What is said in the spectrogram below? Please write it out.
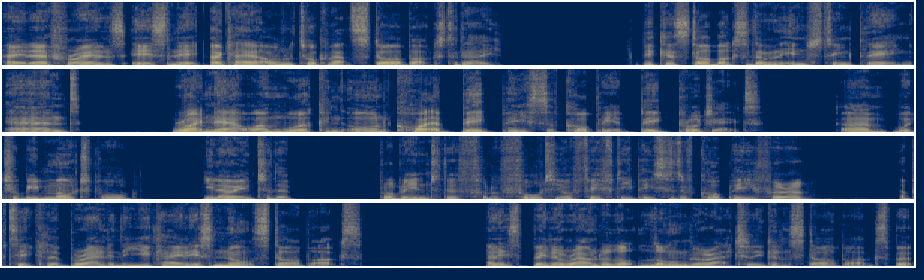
Hey there, friends. It's Nick. Okay, I want to talk about Starbucks today because Starbucks has done an interesting thing. And right now, I'm working on quite a big piece of copy, a big project, um, which will be multiple, you know, into the probably into the sort of 40 or 50 pieces of copy for a, a particular brand in the UK. And it's not Starbucks. And it's been around a lot longer actually than Starbucks. But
